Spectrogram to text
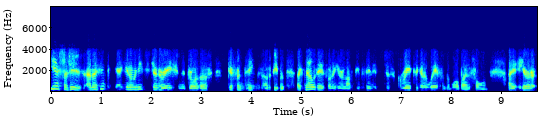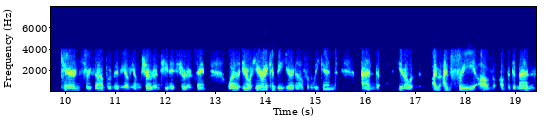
Yes, it is. And I think, uh, you know, in each generation it draws out different things out of people. Like nowadays, what I hear a lot of people saying, it's just great to get away from the mobile phone. I hear parents, for example, maybe of young children, teenage children saying, well, you know, here I can be here now for the weekend and, you know, I'm, I'm free of, of the demands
